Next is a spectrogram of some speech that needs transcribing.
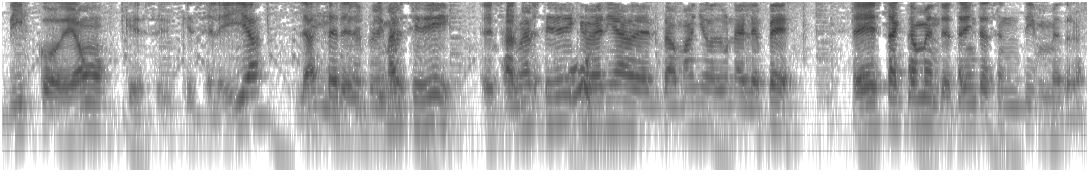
disco, digamos, que se, que se leía. Láser, el primer CD. El Exacto. primer CD que Uh, venía del tamaño de un LP. Exactamente, 30 centímetros.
